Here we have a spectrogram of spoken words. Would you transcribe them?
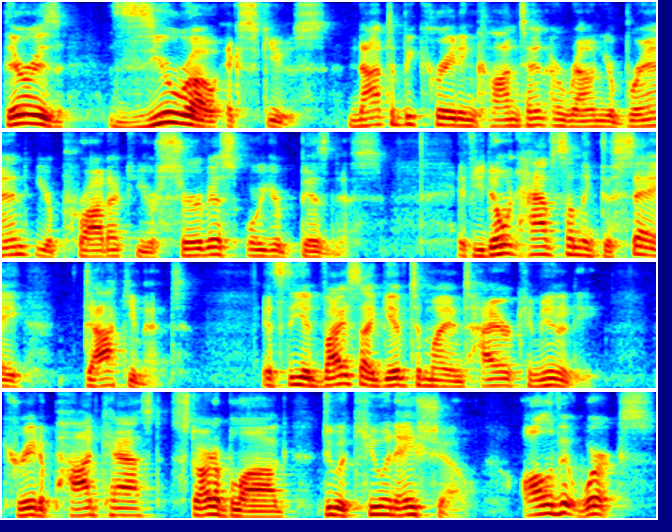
There is zero excuse not to be creating content around your brand, your product, your service, or your business. If you don't have something to say, document. It's the advice I give to my entire community. Create a podcast, start a blog, do a Q&A show. All of it works.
